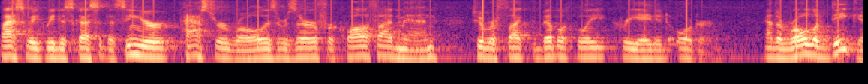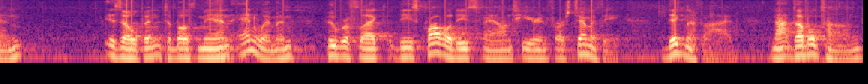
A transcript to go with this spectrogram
Last week we discussed that the senior pastor role is reserved for qualified men to reflect the biblically created order. Now, the role of deacon is open to both men and women who reflect these qualities found here in 1 Timothy dignified, not double tongued,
